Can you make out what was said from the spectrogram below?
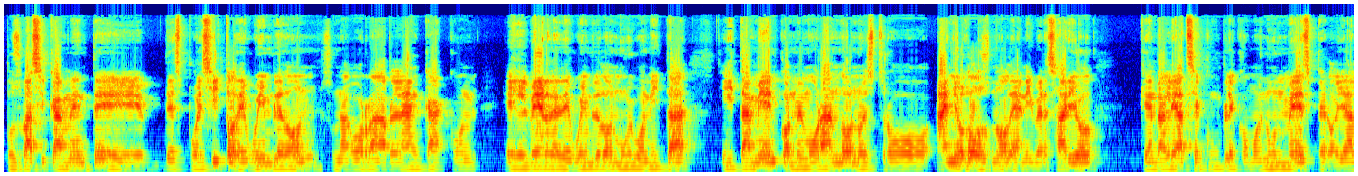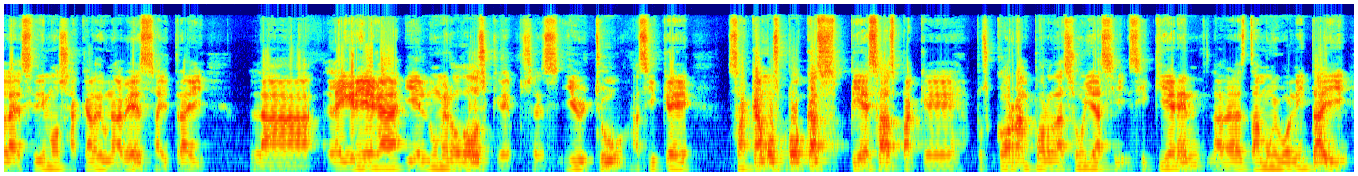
pues básicamente despuesito de Wimbledon, es una gorra blanca con el verde de Wimbledon, muy bonita, y también conmemorando nuestro año 2, ¿no? De aniversario que en realidad se cumple como en un mes, pero ya la decidimos sacar de una vez. Ahí trae la, Y y el número 2, que pues, es Year 2. Así que sacamos pocas piezas para que pues, corran por las suyas si, si quieren. La verdad está muy bonita y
